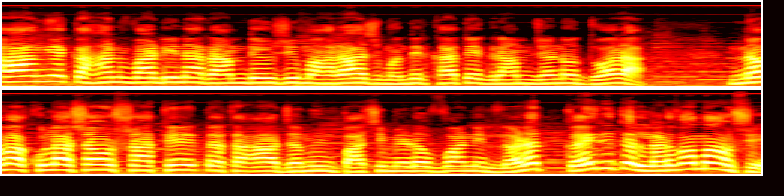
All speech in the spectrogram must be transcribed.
આ અંગે કહાનવાડીના રામદેવજી મહારાજ મંદિર ખાતે ગ્રામજનો દ્વારા નવા ખુલાસાઓ સાથે તથા આ જમીન પાછી મેળવવાની લડત કઈ રીતે લડવામાં આવશે,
